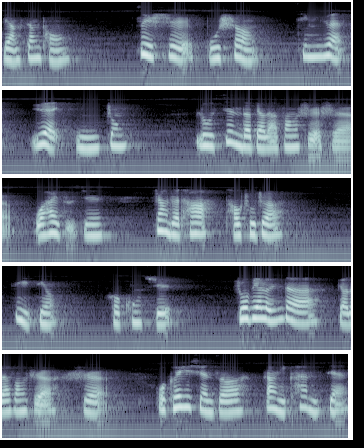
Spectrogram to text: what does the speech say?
两相同，最是不胜清怨月明中”。鲁迅的表达方式是“我爱子君，仗着他逃出这寂静和空虚”。卓别林的表达方式是“我可以选择让你看见，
